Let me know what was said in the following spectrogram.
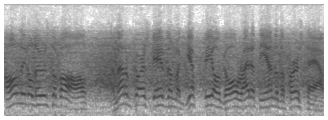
only to lose the ball. And that, of course, gave them a gift field goal right at the end of the first half.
